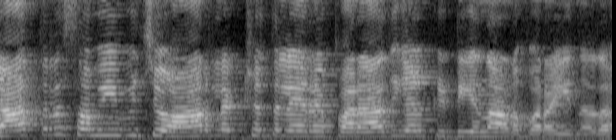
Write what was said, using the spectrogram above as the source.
യാത്ര സമീപിച്ചു ആറ് ലക്ഷത്തിലേറെ പരാതികൾ കിട്ടിയെന്നാണ് പറയുന്നത്.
